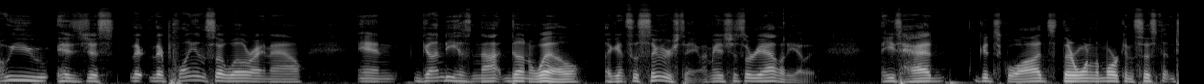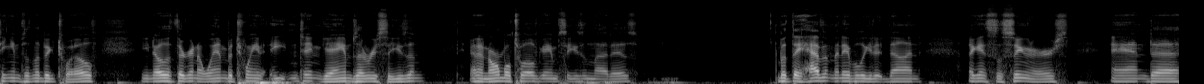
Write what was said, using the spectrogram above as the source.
OU is just they're they're playing so well right now, and Gundy has not done well against the Sooners team. I mean, it's just the reality of it. He's had good squads. They're one of the more consistent teams in the Big 12. You know that they're going to win between 8 and 10 games every season, and a normal 12 game season, that is. But they haven't been able to get it done against the Sooners, and, uh,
